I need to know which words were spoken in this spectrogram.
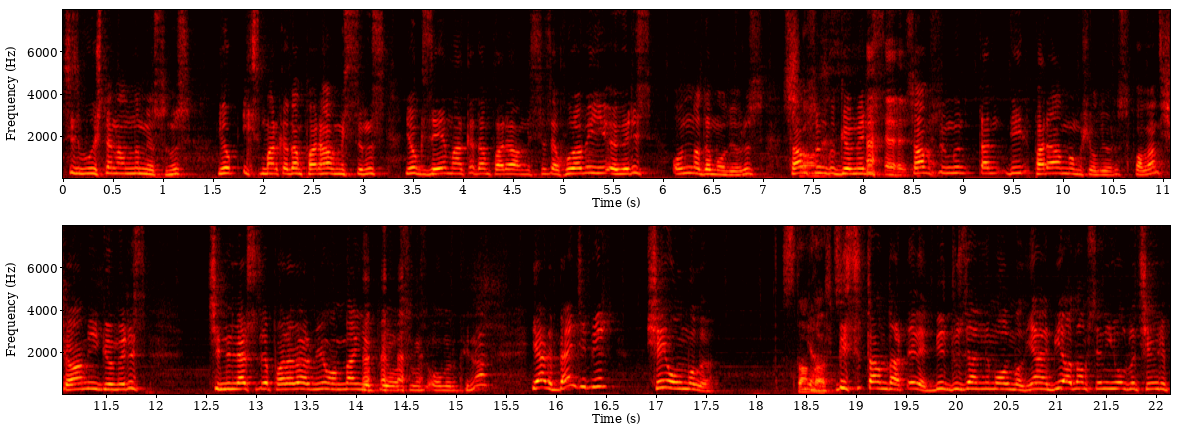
siz bu işten anlamıyorsunuz. Yok X markadan para almışsınız. Yok Z markadan para almışsınız. Ya Huawei'yi överiz, onun adamı oluyoruz. Samsung'u gömeriz, Samsung'dan değil para almamış oluyoruz falan. Xiaomi'yi gömeriz, Çinliler size para vermiyor, ondan yapıyorsunuz olur filan. Yani bence bir şey olmalı. Standart. Yani bir standart evet bir düzenleme olmalı. Yani bir adam senin yolda çevirip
